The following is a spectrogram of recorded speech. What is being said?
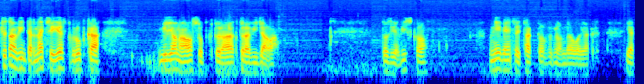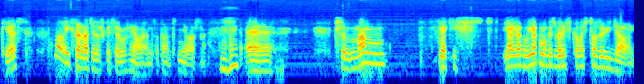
czytam w internecie, jest grupka miliona osób, która, która widziała to zjawisko. Mniej więcej tak to wyglądało, jak, jak jest. No ich relacje troszkę się różnią, ale to tam to nieważne. Mhm. E, czy mam jakiś... Jak, jak, jak mogę zweryfikować to, że widziałem?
